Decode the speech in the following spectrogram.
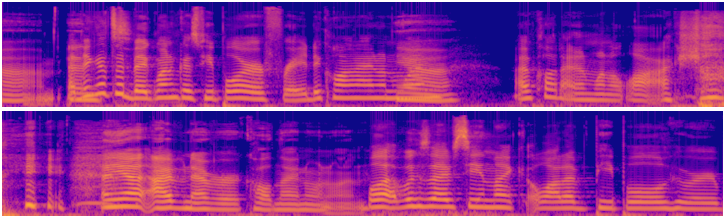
Um, I think that's a big one because people are afraid to call 911. yeah. I've called 911 a lot actually. And yeah, I've never called 911. well, because I've seen like a lot of people who are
